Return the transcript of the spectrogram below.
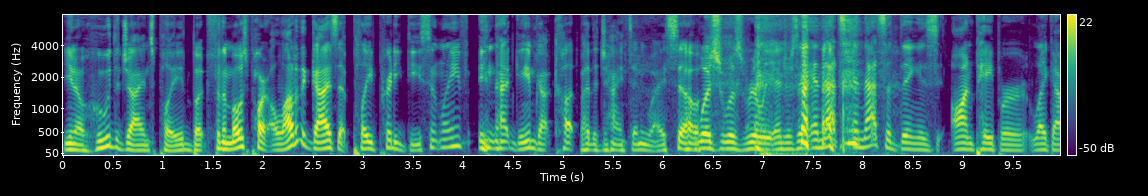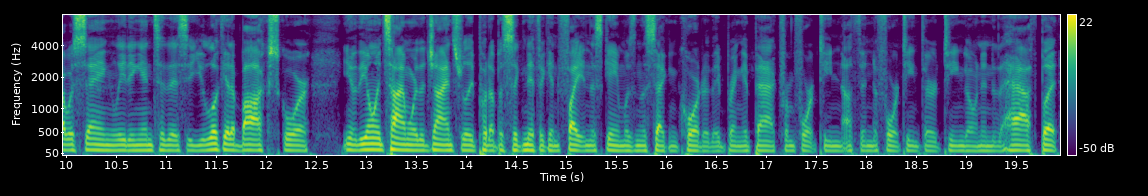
you know who the Giants played, but for the most part, a lot of the guys that played pretty decently in that game got cut by the Giants anyway. So which was really interesting. and that's and that's the thing is on paper, like I was saying leading into this, you look at a box score. You know, the only time where the Giants really put up a significant fight in this game was in the second quarter. They bring it back from 14 nothing to 14-13 going into the half. But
